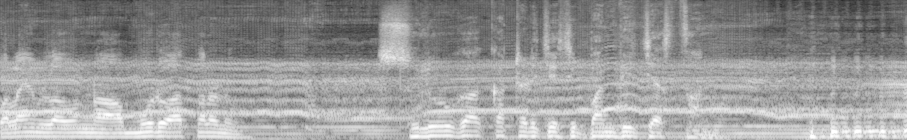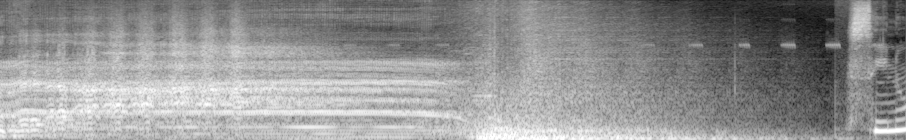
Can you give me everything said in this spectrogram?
వలయంలో ఉన్న ఆ మూడు ఆత్మలను సులువుగా కట్టడి చేసి బందీ చేస్తాను. సీను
